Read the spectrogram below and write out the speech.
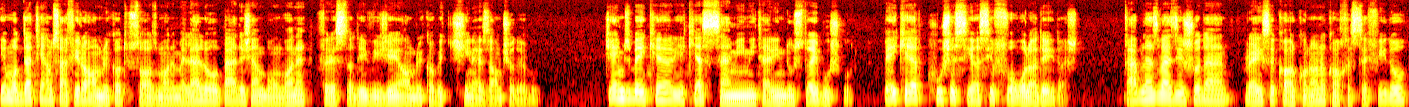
یه مدتی هم سفیر آمریکا تو سازمان ملل و بعدش هم به عنوان فرستاده ویژه آمریکا به چین اعزام شده بود. جیمز بیکر یکی از صمیمیترین دوستای بوش بود. بیکر هوش سیاسی ای داشت. قبل از وزیر شدن رئیس کارکنان کاخ سفید و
